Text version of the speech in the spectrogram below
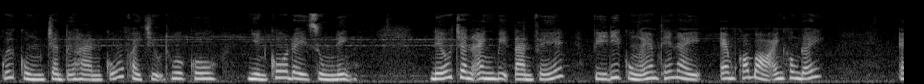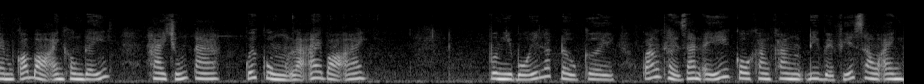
Cuối cùng Trần Tử Hàn cũng phải chịu thua cô, nhìn cô đầy sùng nịnh. Nếu chân anh bị tàn phế, vì đi cùng em thế này, em có bỏ anh không đấy? Em có bỏ anh không đấy? Hai chúng ta, cuối cùng là ai bỏ ai? Vương nhị Bối lắc đầu cười, quãng thời gian ấy cô khăng khăng đi về phía sau anh.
